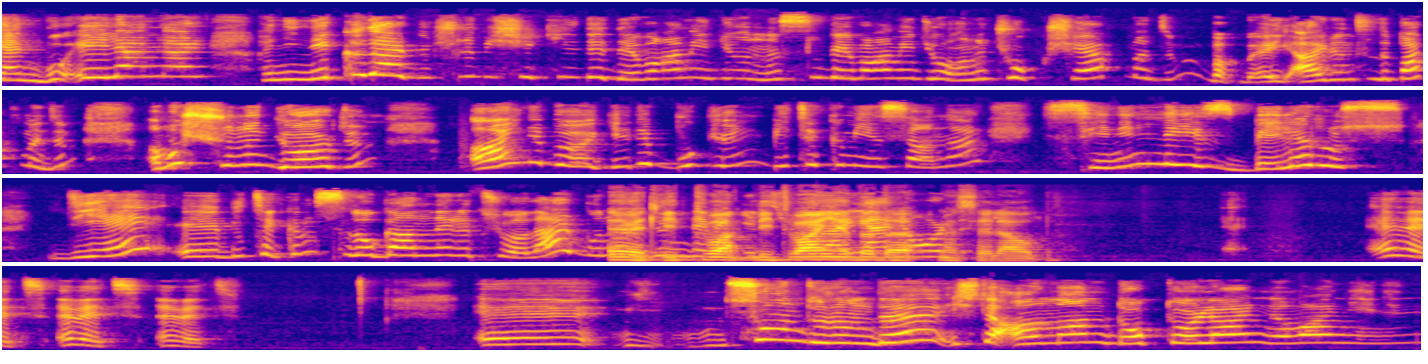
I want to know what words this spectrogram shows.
yani bu eylemler hani ne kadar güçlü bir şekilde devam ediyor, nasıl devam ediyor onu çok şey yapmadım, ayrıntılı bakmadım. Ama şunu gördüm, aynı bölgede bugün bir takım insanlar seninleyiz Belarus diye e, bir takım sloganlar atıyorlar. Bunu evet, Litva Litvanya'da yani da orada... mesela oldu. Evet, evet, evet. Ee, son durumda işte Alman doktorlar Navalny'nin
